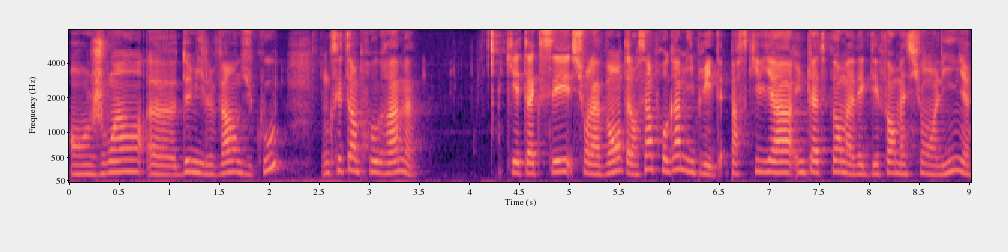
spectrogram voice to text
en juin euh, 2020 du coup. Donc c'est un programme qui est axé sur la vente. Alors c'est un programme hybride parce qu'il y a une plateforme avec des formations en ligne,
